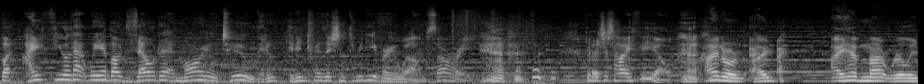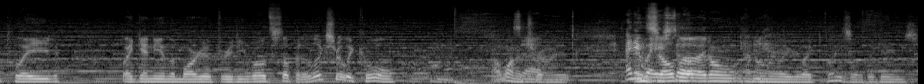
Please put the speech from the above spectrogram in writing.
but I feel that way about Zelda and Mario too. They don't they didn't transition 3D very well. I'm sorry, but that's just how I feel. I don't. I I have not really played like any of the Mario 3D World stuff, but it looks really cool. Hmm. I want to So, try it. Anyway, and Zelda, so, I don't. I don't really like to play Zelda games.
